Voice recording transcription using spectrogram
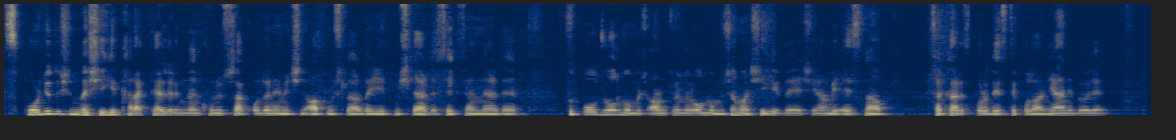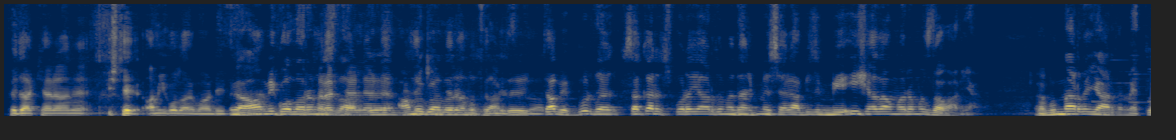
Sporcu dışında şehir karakterlerinden konuşsak o dönem için 60'larda, 70'lerde, 80'lerde futbolcu olmamış, antrenör olmamış ama şehirde yaşayan bir esnaf, Sakaryaspor'a destek olan yani böyle fedakarane işte amigolar vardı. Ya amigolarımız vardı. Amigolarımız vardı. abi? Tabii burada Sakaryaspor'a yardım eden mesela bizim iş adamlarımız da var ya. Ve Bunlar da yardım etti.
